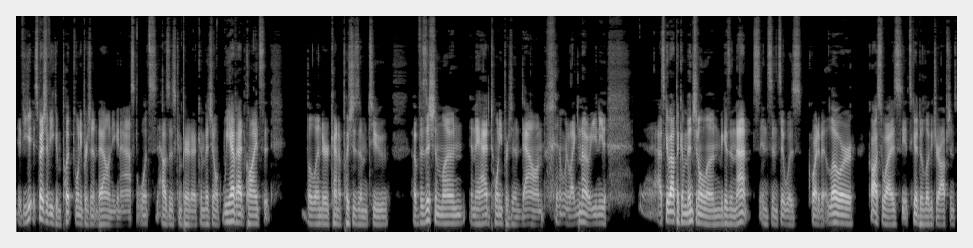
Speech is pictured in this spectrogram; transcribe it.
If you, especially if you can put twenty percent down, you can ask, "What's how's this compared to conventional?" We have had clients that the lender kind of pushes them to a physician loan and they had 20% down. And we're like no you need ask about the conventional loan because in that instance it was quite a bit lower cost wise it's good to look at your options.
